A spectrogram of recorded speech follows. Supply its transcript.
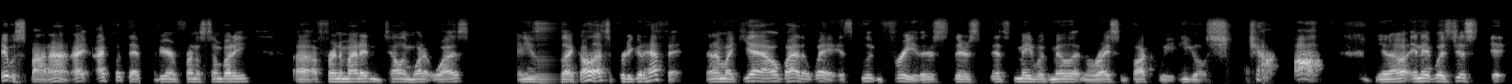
it was spot on. I, I put that beer in front of somebody, uh, a friend of mine, I didn't tell him what it was. And he's like, oh, that's a pretty good Hefe. And I'm like, yeah, oh, by the way, it's gluten free. There's, there's, it's made with millet and rice and buckwheat. He goes, shut up, you know, and it was just, it,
